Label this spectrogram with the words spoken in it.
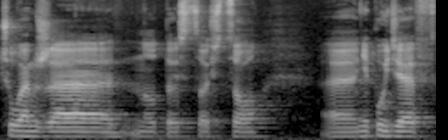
Czułem, że no to jest coś, co e, nie pójdzie w,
